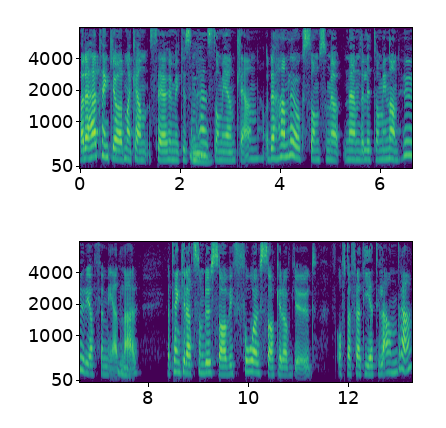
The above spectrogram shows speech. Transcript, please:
ja. det här tänker jag att man kan säga hur mycket som mm. helst om egentligen. Och det handlar också om, som jag nämnde lite om innan, hur jag förmedlar. Mm. Jag tänker att som du sa, vi får saker av Gud, ofta för att ge till andra.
